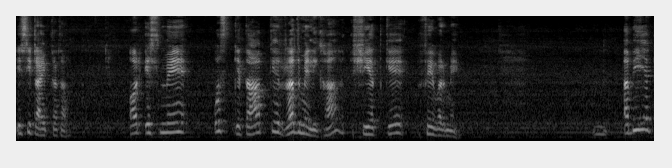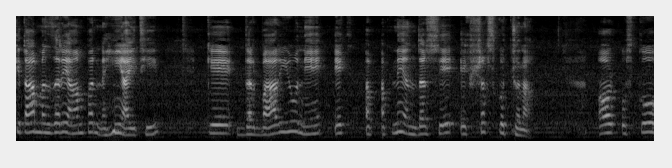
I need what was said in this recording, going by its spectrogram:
इसी टाइप का था। और इसमें उस किताब के रद में लिखा शियत के फेवर में। अभी यह किताब मंजर आम पर नहीं आई थी कि दरबारियों ने एक अप, अपने अंदर से एक शख्स को चुना और उसको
